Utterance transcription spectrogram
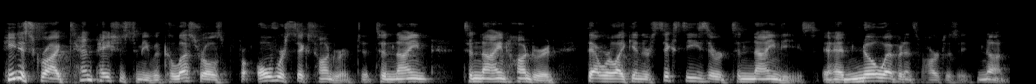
he described ten patients to me with cholesterols for over 600 to, to nine to 900 that were like in their 60s or to 90s and had no evidence of heart disease, none.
